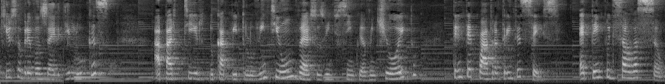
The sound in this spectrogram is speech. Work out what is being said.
Refletir sobre o Evangelho de Lucas a partir do capítulo 21, versos 25 a 28, 34 a 36. É tempo de salvação.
